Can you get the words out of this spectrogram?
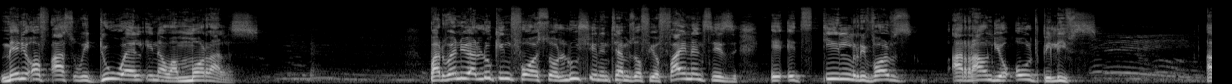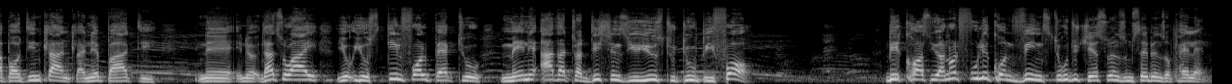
many of us, we do well in our morals. But when you are looking for a solution in terms of your finances, it, it still revolves around your old beliefs about inhlanhla nebhadi. Ne, you know, that's why you, you still fall back to many other traditions you used to do before. Because you are not fully convinced ukuthi uJesu wenza umsebenzi ophelele.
